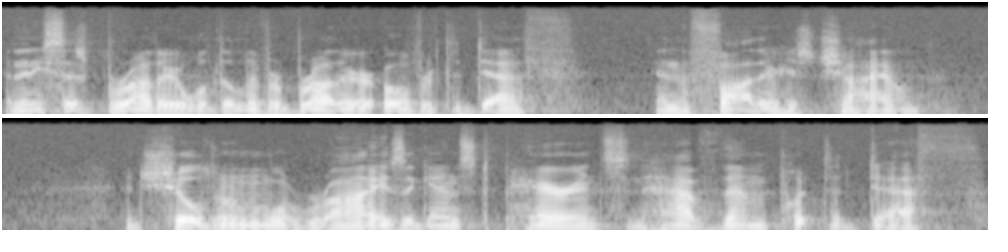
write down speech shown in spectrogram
And then he says, Brother will deliver brother over to death, and the father his child and children will rise against parents and have them put to death.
